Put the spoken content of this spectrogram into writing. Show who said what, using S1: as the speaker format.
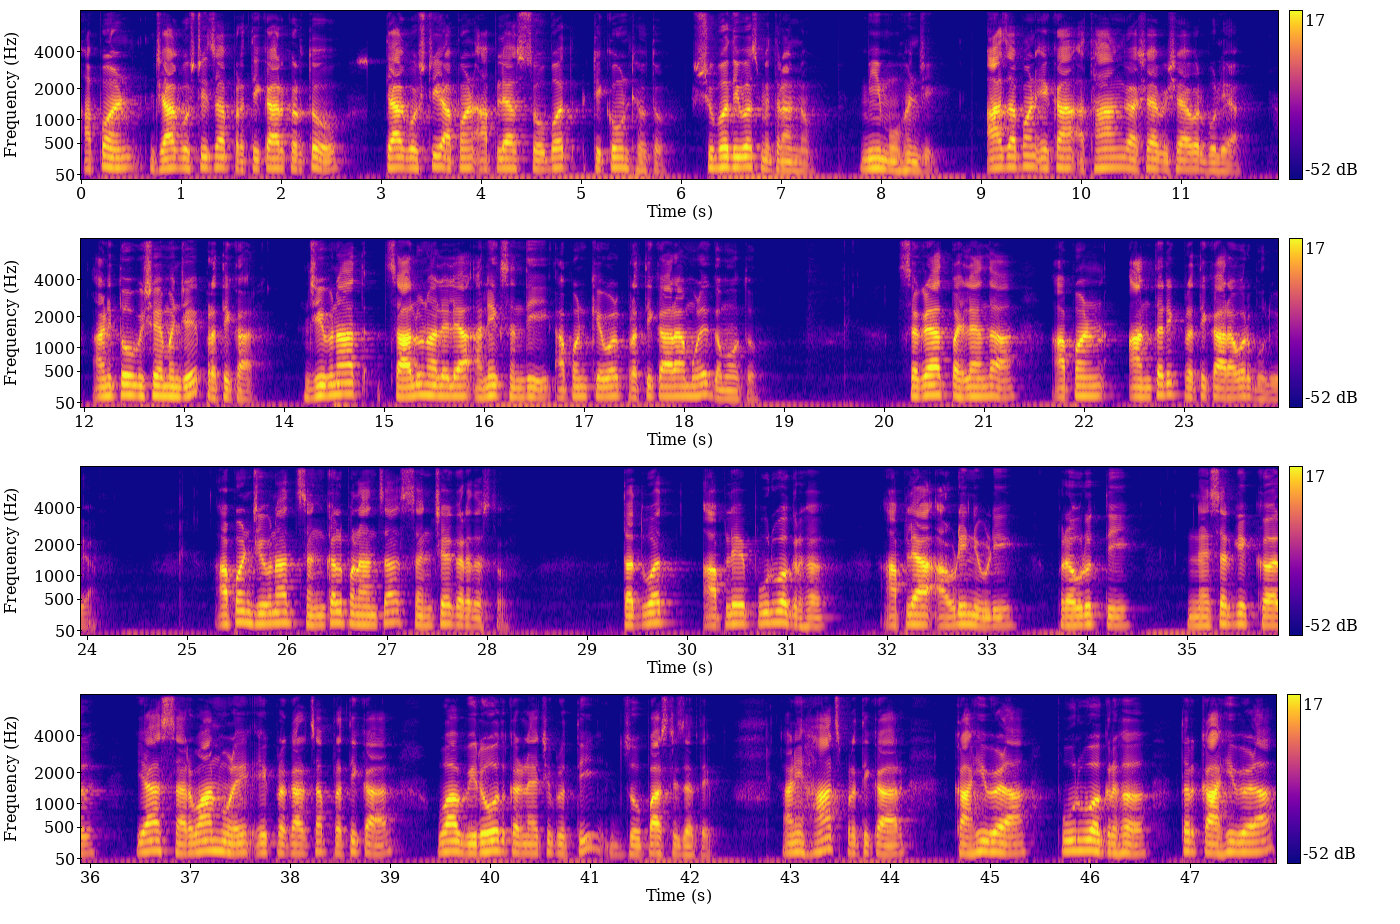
S1: आपण ज्या गोष्टीचा प्रतिकार करतो त्या गोष्टी आपण आपल्यासोबत टिकवून ठेवतो. शुभ दिवस मित्रांनो. मी मोहनजी. आज आपण एका अथांग अशा विषयावर बोलूया. आणि तो विषय म्हणजे प्रतिकार. जीवनात चालून आलेल्या अनेक संधी आपण केवळ प्रतिकारामुळे गमावतो. सगळ्यात पहिल्यांदा आपण आंतरिक प्रतिकारावर बोलूया. आपण जीवनात संकल्पनांचा संचय करत असतो. तद्वत आपले पूर्वग्रह आपल्या आवडीनिवडी प्रवृत्ती नैसर्गिक कल या सर्वांमुळे एक प्रकारचा प्रतिकार वा विरोध करण्याची वृत्ती जोपासली जाते. आणि हाच प्रतिकार काही वेळा पूर्वग्रह तर काही वेळा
